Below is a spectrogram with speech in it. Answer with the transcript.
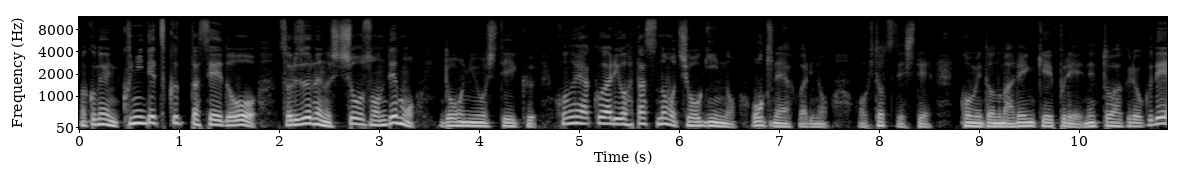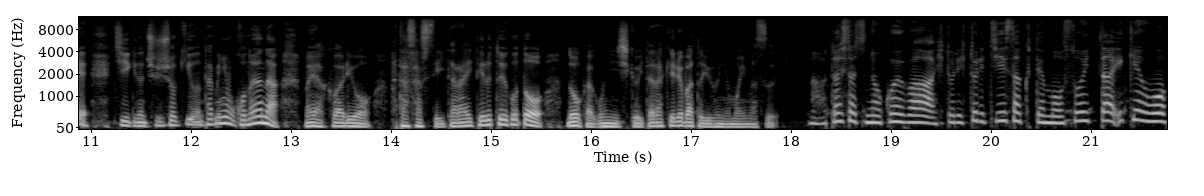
まあ、このように国で作った制度をそれぞれの市町村でも導入をしていく。この役割を果たすのも地方議員の大きな役割の一つでして、公明党のまあ連携プレー、ネットワーク力で地域の中小企業のためにもこのような役割を果たさせていただいているということをどうかご認識をいただければというふうに思います。まあ、私たちの声は一人一人小さくてもそういった意見を、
